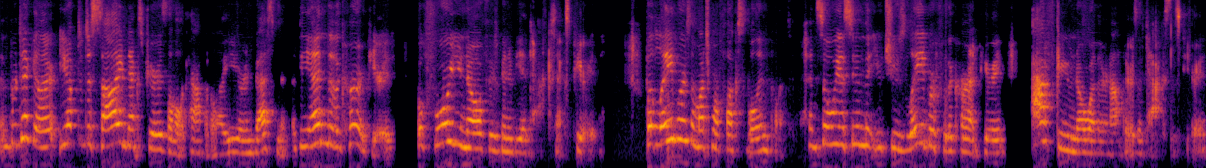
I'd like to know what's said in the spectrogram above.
In particular, you have to decide next period's level of capital, i.e. your investment, at the end of the current period before you know if there's going to be a tax next period. But labor is a much more flexible input. And so we assume that you choose labor for the current period after you know whether or not there's a tax this period.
